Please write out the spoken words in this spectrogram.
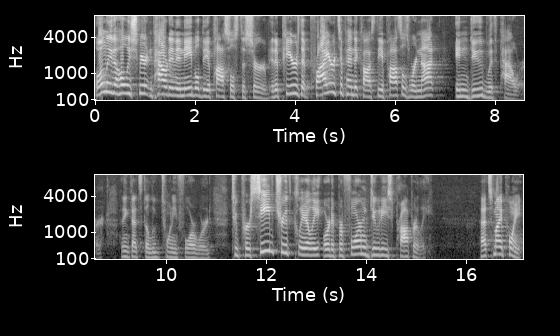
Only the Holy Spirit empowered and enabled the apostles to serve. It appears that prior to Pentecost, the apostles were not endued with power. I think that's the Luke 24 word to perceive truth clearly or to perform duties properly. That's my point.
